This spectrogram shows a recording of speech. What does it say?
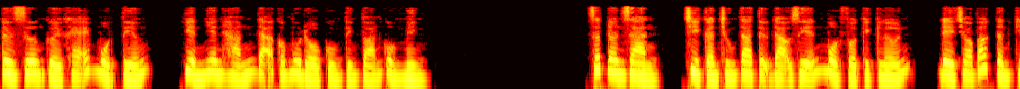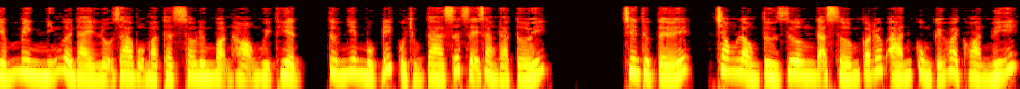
Từ dương cười khẽ một tiếng, hiển nhiên hắn đã có mưu đồ cùng tính toán của mình. Rất đơn giản, chỉ cần chúng ta tự đạo diễn một vở kịch lớn, để cho bác tấn kiếm minh những người này lộ ra bộ mặt thật sau lưng bọn họ ngụy thiện, tự nhiên mục đích của chúng ta rất dễ dàng đạt tới. Trên thực tế, Trong lòng Từ Dương đã sớm có đáp án cùng kế hoạch hoàn mỹ,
